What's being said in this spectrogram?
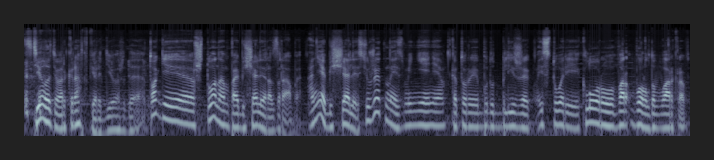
Сделать Warcraft пердеж, да. В итоге, что нам пообещали разрабы? Они обещали сюжетные изменения, которые будут ближе к истории, к лору World of Warcraft.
